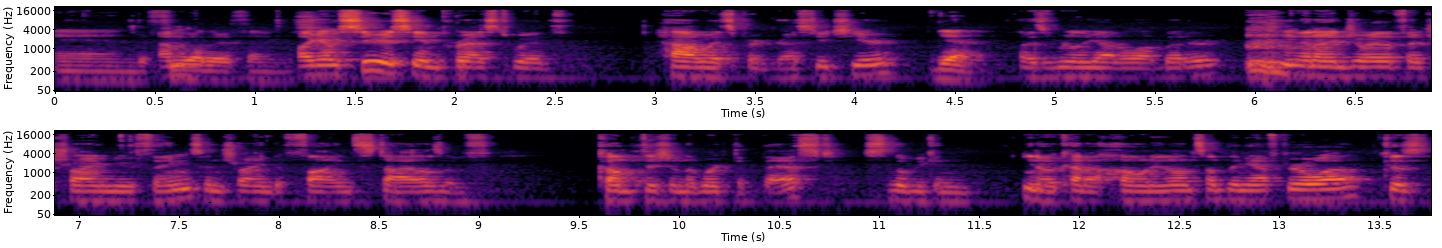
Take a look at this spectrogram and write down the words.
and a few I'm- other things. like I'm seriously impressed with how it's progressed each year. yeah, It's really gotten a lot better, and I enjoy that they're trying new things and trying to find styles of competition that work the best, so that we can you know kind of hone in on something after a while. Because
